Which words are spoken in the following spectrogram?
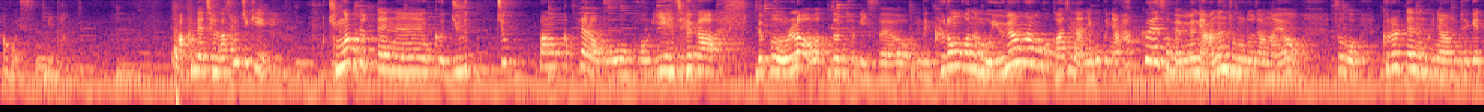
하고 있습니다. 아 근데 제가 솔직히 중학교 때는 그 뉴쭉방 카페라고 거기에 제가 몇 번 올라왔던 적이 있어요. 근데 그런 거는 뭐 유명한 것까진 아니고 그냥 학교에서 몇 명이 아는 정도잖아요. 그래서 뭐 그럴 때는 그냥 되게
